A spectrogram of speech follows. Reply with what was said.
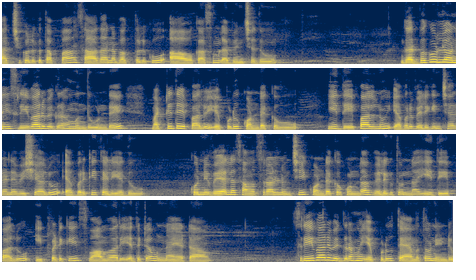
అర్చకులకు తప్ప సాధారణ భక్తులకు ఆ అవకాశం లభించదు. గర్భగుడిలోని శ్రీవారి విగ్రహం ముందు ఉండే మట్టి దీపాలు ఎప్పుడూ కొండెక్కవు. ఈ దీపాలను ఎవరు వెలిగించారనే విషయాలు ఎవరికీ తెలియదు. కొన్ని వేల సంవత్సరాల నుంచి కొండెక్కకుండా వెలుగుతున్న ఈ దీపాలు ఇప్పటికీ స్వామివారి ఎదుట ఉన్నాయట. శ్రీవారి విగ్రహం ఎప్పుడూ తేమతో నిండి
